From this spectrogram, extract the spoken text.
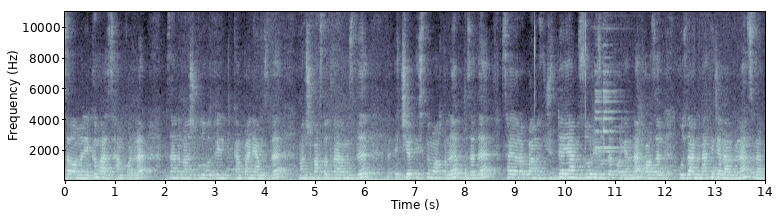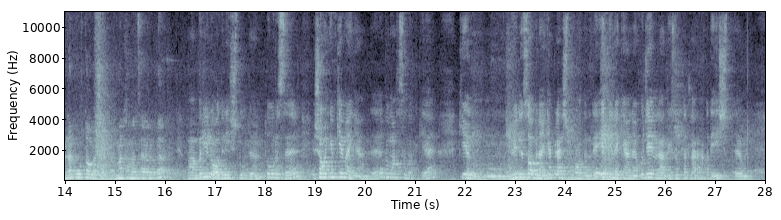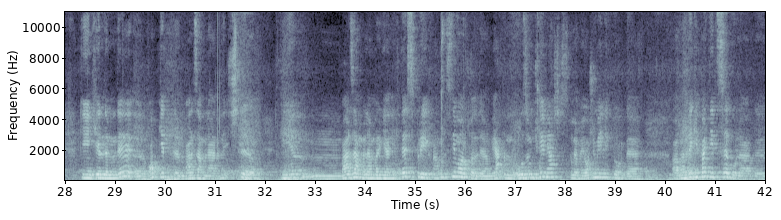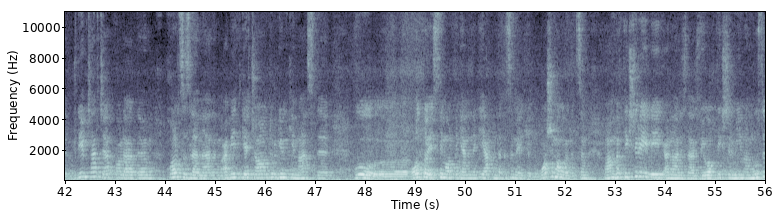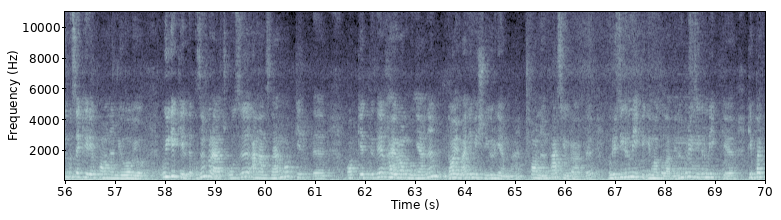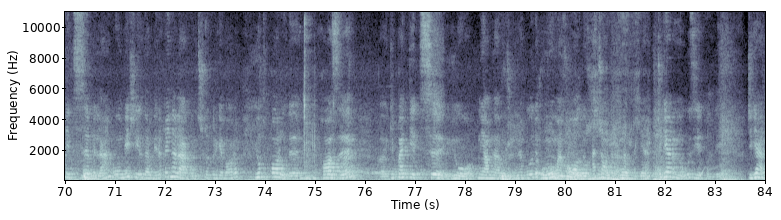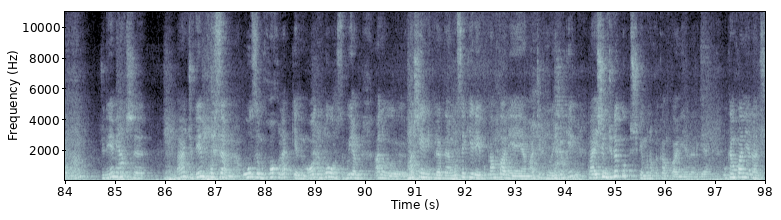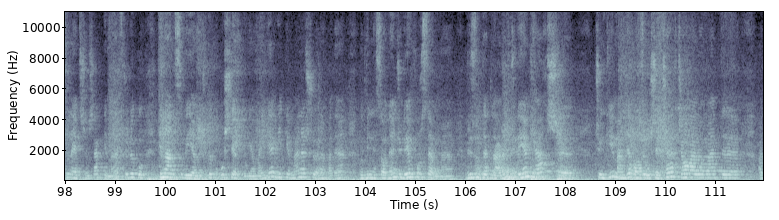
assalomu alaykum aziz hamkorlar. Bizani mana shu global trend kompaniyamizda mana shu mahsulotlarimizni ichib iste'mol qilib bizada sayyora opamiz judayam zo'r rezultat olganlar. Hozir o'zlarini natijalari bilan sizlar bilan o'rtoqlashadilar. Marhamat sayyora opa. Man bir yil oldin eshituvdim. To'g'risi ishongim kelmagandi bu mahsulotga. Keyin mm, buyniso bilan gaplashib qoldimda erkin akani xo'jayinlarni rezultatlari haqida eshitdim. Keyin keldimda e, olib ketdim balzamlarini ichdim. Keyin mm, balzam bilan birgalikda sprey ham iste'mol qildim. Yaqinda o'zim juda yam yaxshi his qilaman yoshim ellik to'rtda manda gepatit c bo'lardi juda yam charchab qolardim holsizlanardim obedgacha turgim kelmasdi bu e, olti oy iste'mol qilganimdan keyin yaqinda qizim aytdi boshim og'ridi desam man bir tekshiraylik analizlaringizni yo'q tekshirmayman musor bo'lsa kerak qonim yo'q yo'q. Uyga keldi qizim vrach o'zi analizlarimni olib ketdi. Olib ketdida hayron bo'lganim doim anemishni yurganman. Qonim past yurardi. Bir yuz yigirma ikki gemoglobinim bir yuz yigirma ikki gepatit c bilan o'n besh yildan beri qiynalardim. Tish doktoriga borib yo'qib qoluvdi. Hozir e, gepatit c yo'q niyamlar nima bo'ldi? Umuman oldim. Qachondir anaqa jigarimni o'zi yiqildi jigarim ham judayam yaxshi. Man judayam xursandman o'zim xohlab keldim. Oldin to'g'risi bu ham anavi mошенникlardan bo'lsa kerak bu kompaniya ham очередной chunki man ishim juda ko'p tushgan bunaqa kompaniyalarga. U kompaniyalarni ismini aytishim shart emas. Juda ko'p finansoviy ham juda ko'p ущерб bo'lgan manga lekin mana shu anaqadan bu nisodan judayam xursandman. Rezultatlarim judayam yaxshi. Chunki manda hozir o'sha charchoq alomati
